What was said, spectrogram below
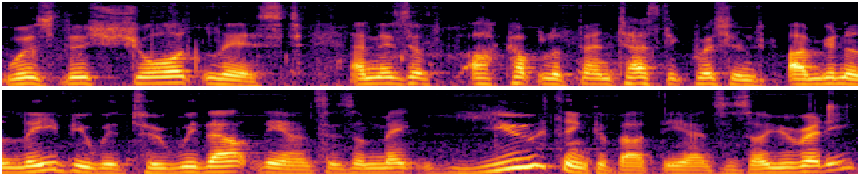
was the short list. And there's a, a, couple of fantastic questions. I'm going to leave you with two without the answers and make you think about the answers. Are you ready?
